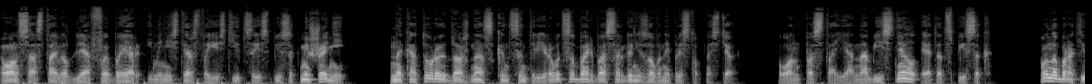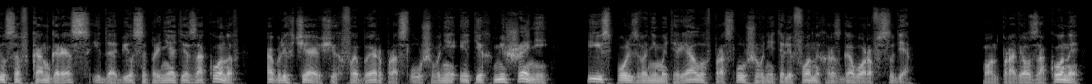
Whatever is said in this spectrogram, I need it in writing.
Он составил для ФБР и Министерства юстиции список мишеней, на которых должна сконцентрироваться борьба с организованной преступностью. Он постоянно объяснял этот список. Он обратился в Конгресс и добился принятия законов, облегчающих ФБР прослушивание этих мишеней и использование материалов прослушивания телефонных разговоров в суде. Он провел законы,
